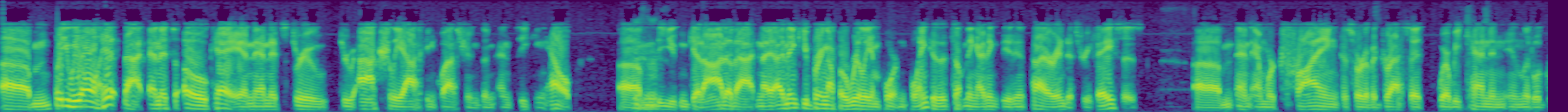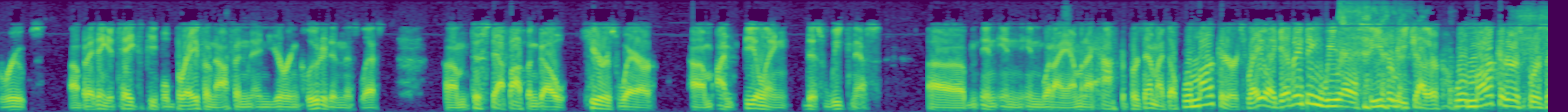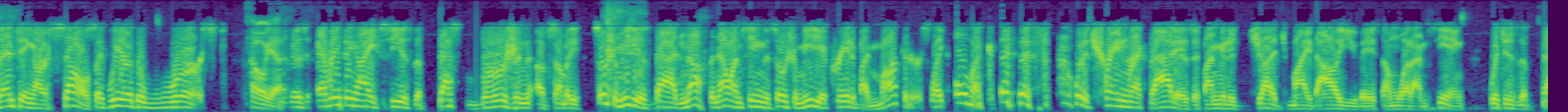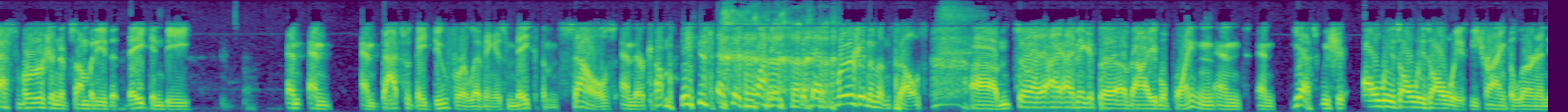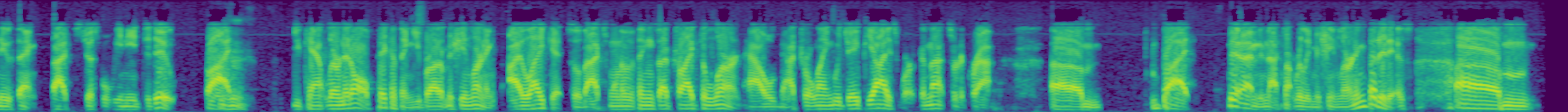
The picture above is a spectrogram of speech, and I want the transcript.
Um, but we all hit that and it's okay. And, and it's through, through actually asking questions and, and seeking help. Um, Mhm. that you can get out of that. And I, I think you bring up a really important point because it's something I think the entire industry faces. Um, and, and we're trying to sort of address it where we can in, in little groups. Uh, but I think it takes people brave enough, and, and you're included in this list, um, to step up and go, here's where um, I'm feeling this weakness um, in, in, in what I am, and I have to present myself. We're marketers, right? Like everything we all see from each other, we're marketers presenting ourselves. Like we are the worst Oh, yeah. because everything I see is the best version of somebody. Social media is bad enough, but now I'm seeing the social media created by marketers. Like, oh my goodness, what a train wreck that is if I'm going to judge my value based on what I'm seeing, which is the best version of somebody that they can be. And, and, and that's what they do for a living is make themselves and their companies and their clients the best version of themselves. Um, so I, I think it's a, a valuable point and, and, and yes, we should always, always, always be trying to learn a new thing. That's just what we need to do. But Mhm. you can't learn it all. Pick a thing. You brought up machine learning. I like it. So that's one of the things I've tried to learn how natural language APIs work and that sort of crap. Um, but I mean, that's not really machine learning, but it is. Um,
